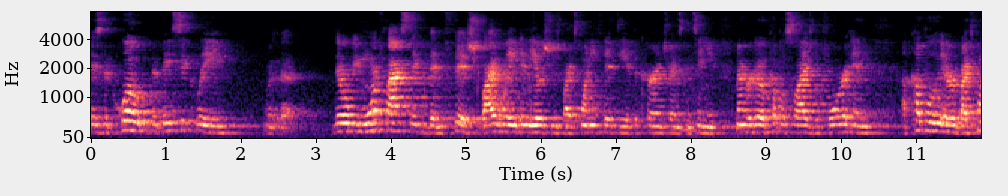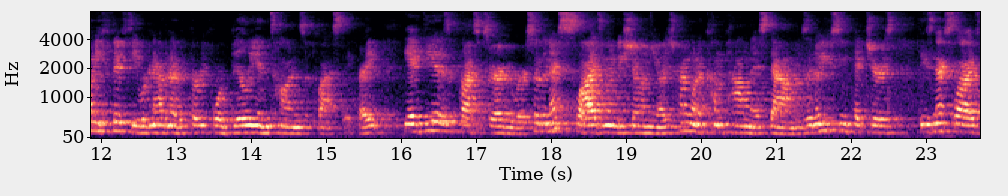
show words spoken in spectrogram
is the quote that basically, where's it at? There will be more plastic than fish by weight in the oceans by 2050 if the current trends continue. Remember, go a couple slides before, and a couple, or by 2050, we're going to have another 34 billion tons of plastic, right? The idea is that plastics are everywhere. So the next slides I'm going to be showing you, I just kind of want to compound this down because I know you've seen pictures. These next slides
